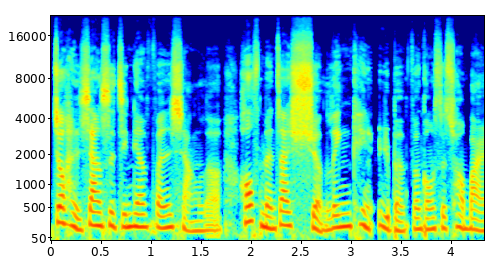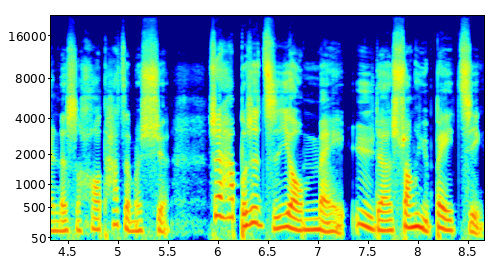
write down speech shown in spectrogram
就很像是今天分享了 Hoffman 在选 LinkedIn 日本分公司创办人的时候，他怎么选。所以他不是只有美日的双语背景，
